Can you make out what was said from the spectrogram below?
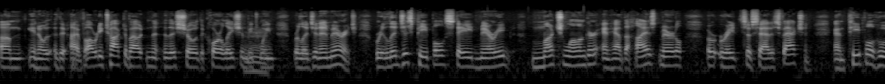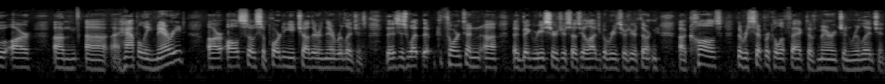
um, you know, the, I've already talked about in the, this show the correlation between religion and marriage. Religious people stayed married much longer and have the highest marital uh, rates of satisfaction. And people who are um, uh, happily married are also supporting each other in their religions. This is what the, Thornton, uh, the big researcher, sociological researcher Thornton, uh, calls the reciprocal effect of marriage and religion.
